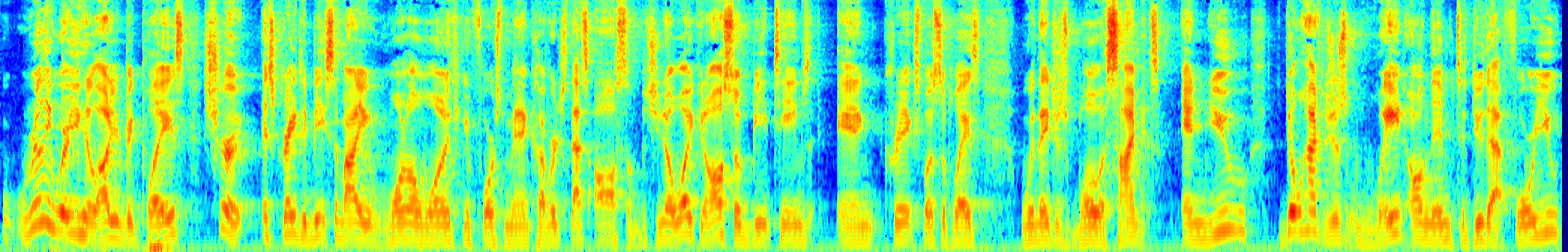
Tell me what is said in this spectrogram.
really, where you hit a lot of your big plays, sure, it's great to beat somebody one on one if you can force man coverage. That's awesome. But you know what? You can also beat teams and create explosive plays when they just blow assignments. And you don't have to just wait on them to do that for you.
